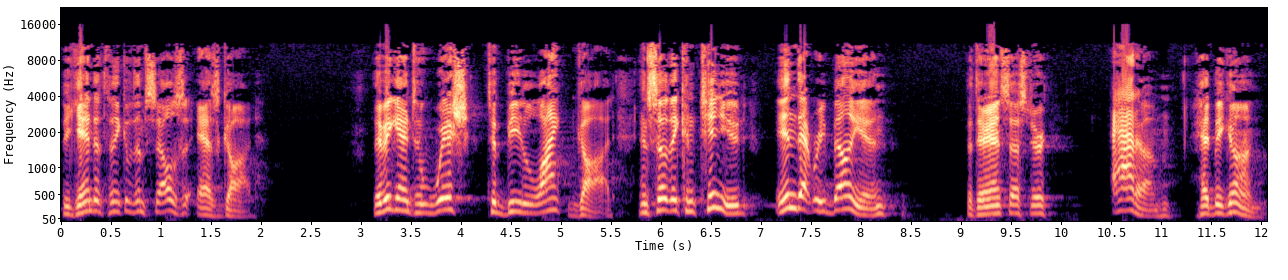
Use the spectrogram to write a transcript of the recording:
began to think of themselves as God. They began to wish to be like God. And so they continued in that rebellion that their ancestor Adam had begun.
